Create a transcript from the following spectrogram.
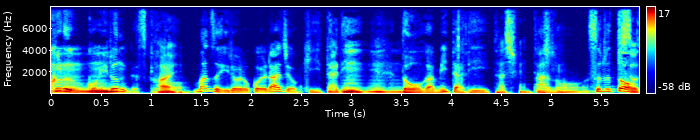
来る子いるんですけど、はいまずいろいろこういうラジオ聞いたり、動画見たり、確かに。あの、すると、ね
